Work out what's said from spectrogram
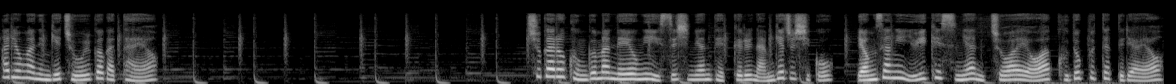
활용하는 게 좋을 것 같아요. 추가로 궁금한 내용이 있으시면 댓글을 남겨주시고 영상이 유익했으면 좋아요와 구독 부탁드려요.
